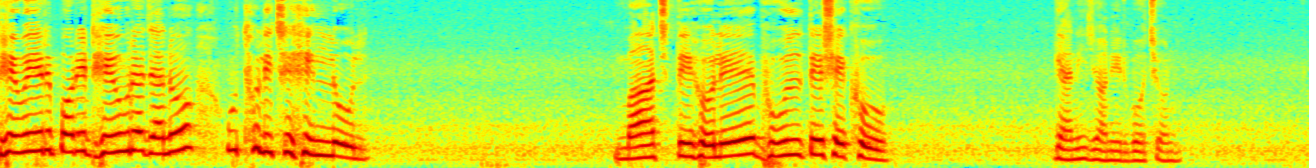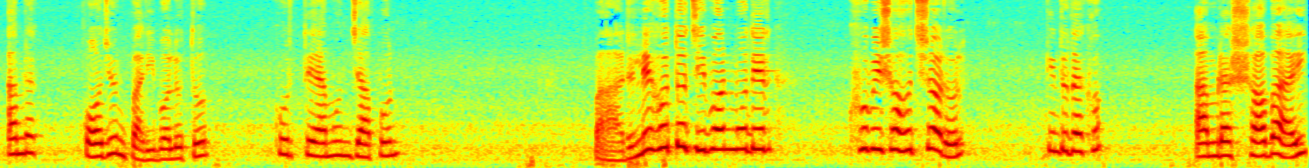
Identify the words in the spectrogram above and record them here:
ঢেউয়ের পরে ঢেউরা যেন উথলিছে হিল্লোল। বাঁচতে হলে ভুলতে শেখো, জ্ঞানী জনের বচন। আমরা কজন পারি বলো তো, করতে এমন যাপন? পারলে হতো জীবন মোদের খুবই সহজ সরল, কিন্তু দেখো আমরা সবাই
